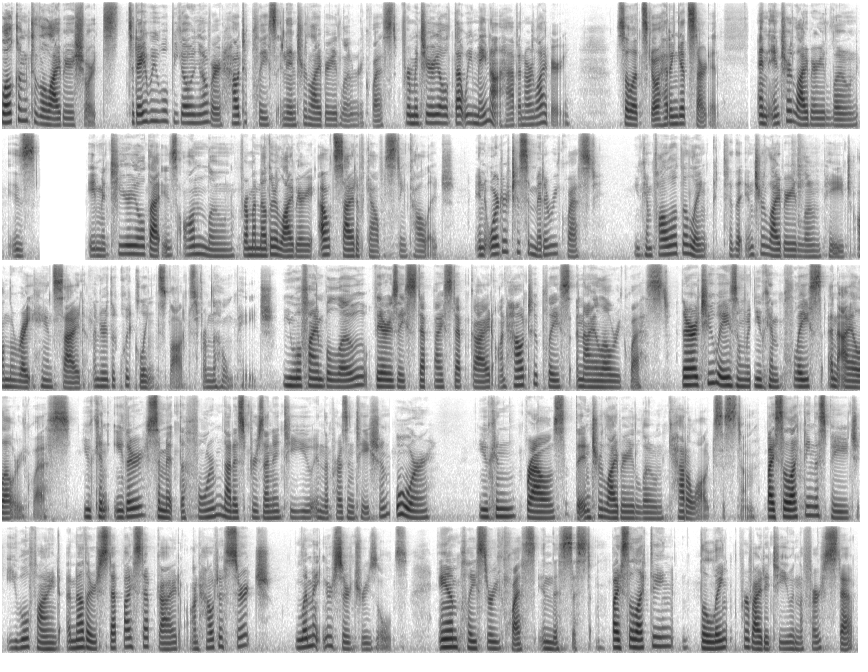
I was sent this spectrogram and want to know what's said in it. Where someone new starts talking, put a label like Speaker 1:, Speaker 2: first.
Speaker 1: Welcome to the Library Shorts. Today we will be going over how to place an interlibrary loan request for material that we may not have in our library. So let's go ahead and get started. An interlibrary loan is a material that is on loan from another library outside of Galveston College. In order to submit a request, you can follow the link to the Interlibrary Loan page on the right-hand side under the Quick Links box from the home page. You will find below there is a step-by-step -step guide on how to place an ILL request. There are two ways in which you can place an ILL request. You can either submit the form that is presented to you in the presentation, or you can browse the Interlibrary Loan Catalog system. By selecting this page, you will find another step-by-step -step guide on how to search, limit your search results, and place the requests in this system. By selecting the link provided to you in the first step,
